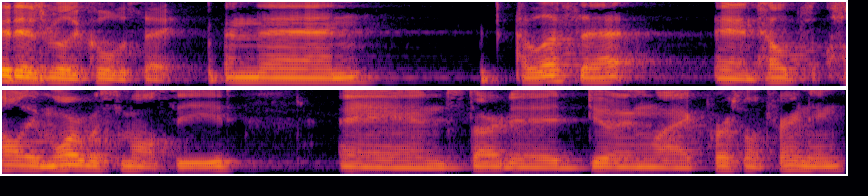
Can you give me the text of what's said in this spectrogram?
It is really cool to say. And then I left that and helped Holly more with Small Seed and started doing like personal training,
